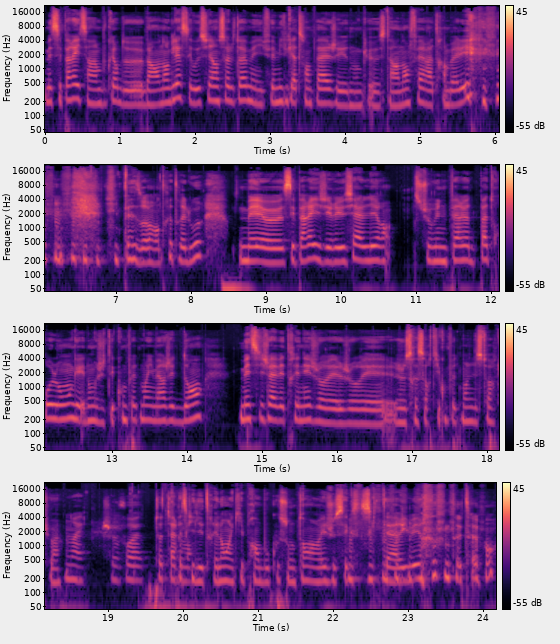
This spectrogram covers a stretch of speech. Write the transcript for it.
mais c'est pareil, c'est un booker de... Ben, en anglais, c'est aussi un seul tome, et il fait 1400 pages, et donc euh, c'était un enfer à trimballer. il pèse vraiment très très lourd. Mais c'est pareil, j'ai réussi à le lire sur une période pas trop longue, et donc j'étais complètement immergée dedans. Mais si je l'avais traîné, j'aurais, j'aurais, je serais sortie complètement de l'histoire, tu vois. Ouais, je vois totalement. Parce qu'il est très lent et qu'il prend beaucoup son temps, et je sais que c'est ce qui t'est arrivé, notamment.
